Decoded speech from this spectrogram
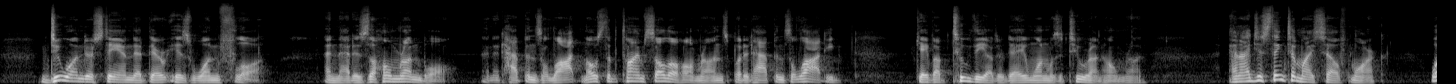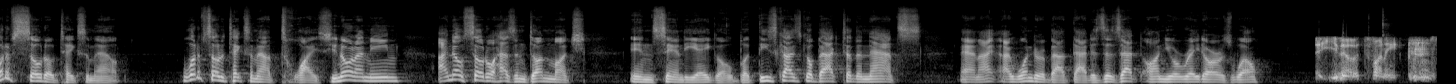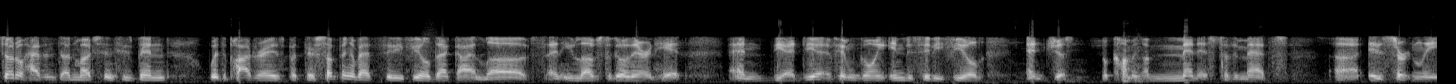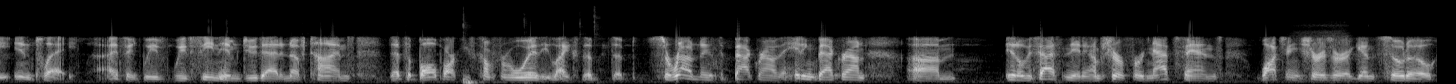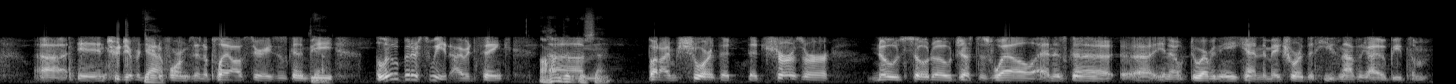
do understand that there is one flaw, and that is the home run ball. And it happens a lot, most of the time solo home runs, but it happens a lot. He gave up two the other day, one was a two run home run. And I just think to myself, Mark, what if Soto takes him out? What if Soto takes him out twice? You know what I mean? I know Soto hasn't done much in San Diego, but these guys go back to the Nats, and I, I wonder about that. Is, is that on your radar as well? You know, it's funny. Soto hasn't done much since he's been with the Padres, but there's something about Citi Field that guy loves, and he loves to go there and hit. And the idea of him going into Citi Field and just becoming a menace to the Mets uh, is certainly in play. I think we've we've seen him do that enough times that the ballpark he's comfortable with. He likes the the surroundings, the background, the hitting background. Um, it'll be fascinating, I'm sure, for Nats fans watching Scherzer against Soto uh, in two different Yeah. uniforms in a playoff series is going to be a little bittersweet, I would think. A hundred Um, percent. But I'm sure that that Scherzer knows Soto just as well and is going to, uh, you know, do everything he can to make sure that he's not the guy who beats him.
